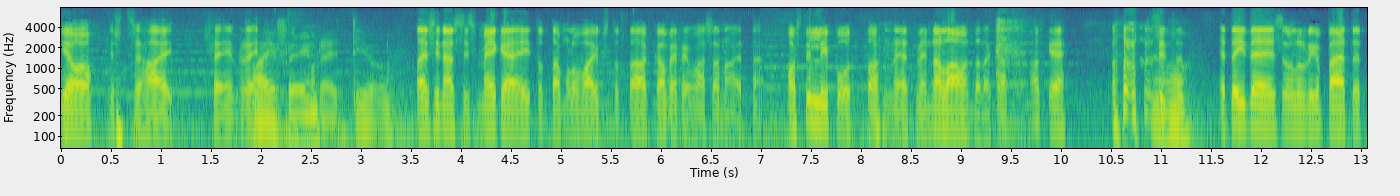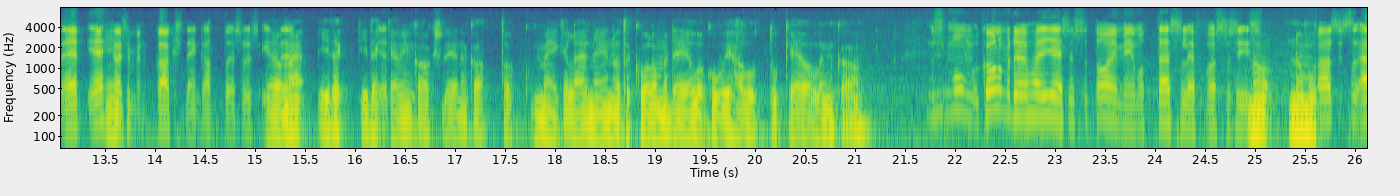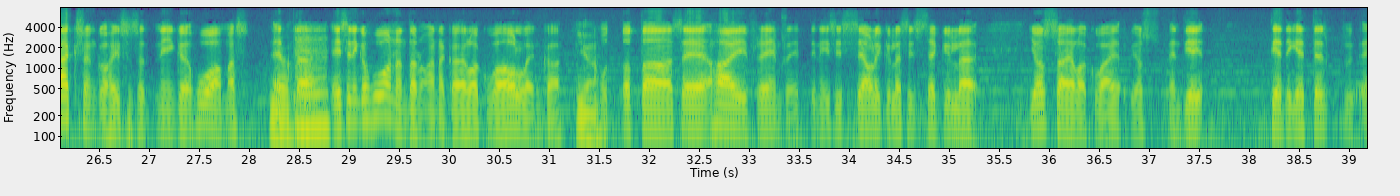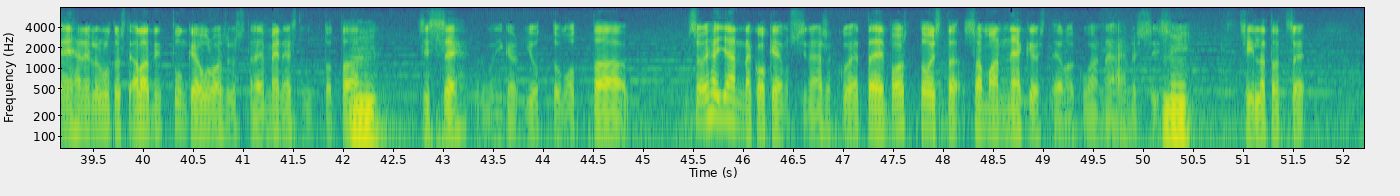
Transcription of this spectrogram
Joo, ja sit se high frame rate. High frame rate, joo. Tai sinä siis meikä ei tota, mulla on vaan yksi tota, kaveri vaan sanoi, että ostin liput tonne, että mennään lauantaina katsomaan. Okei. Sitten, Joo. Että ite ei se ollut niinku päätty, että et, ehkä Ei. olisi mennyt 2D kattoa, jos olisi ite. Joo, mä ite, ite Et- kävin 2Dnä kattoo, kun meikäläinen ei noita 3D-elokuvia halua tukea ollenkaan. No siis mun 3D on ihan jees, jos se toimii, mutta tässä leffassa siis... No, no mut, Vaan siis action kohdissa se niinkö huomas, Joo. että Mm. ei se niinkö huonontanut ainakaan elokuvaa ollenkaan. joo. Mut tota, se high frame rate, niin siis se oli kyllä siis se kyllä jossain elokuva, jos en tiedä, tietenkin, että eihän ne luultavasti ala niitä tunkea ulos, jos sitä ei menesty, mutta tota, mm. Siis se niinkö juttu, mutta se on ihan jännä kokemus sinänsä, kun että ei ole toista saman näköistä elokuvaa nähnyt siis niin. sillä, että se,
